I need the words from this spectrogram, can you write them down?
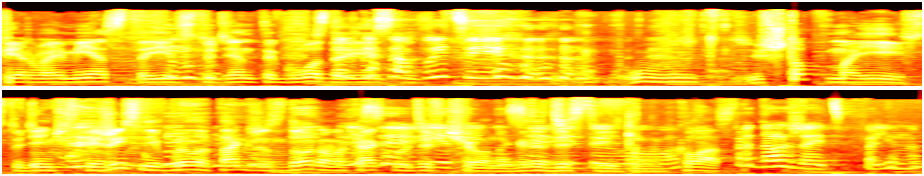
первое место, и студенты года. Столько и- событий. Чтоб в моей студенческой жизни было так же здорово, Не как у девчонок. действительно классно. Продолжайте, Полина.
